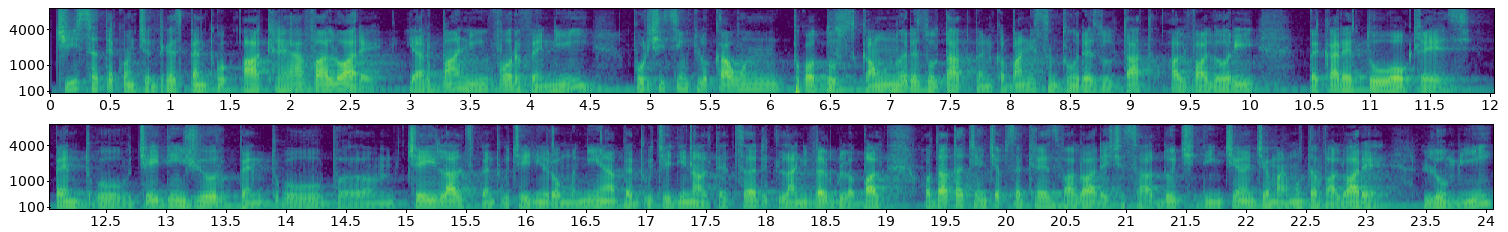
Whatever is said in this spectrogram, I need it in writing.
ci să te concentrezi pentru a crea valoare, iar banii vor veni pur și simplu ca un produs, ca un rezultat, pentru că banii sunt un rezultat al valorii pe care tu o creezi pentru cei din jur, pentru uh, ceilalți, pentru cei din România, pentru cei din alte țări, la nivel global. Odată ce începi să creezi valoare și să aduci din ce în ce mai multă valoare lumii,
